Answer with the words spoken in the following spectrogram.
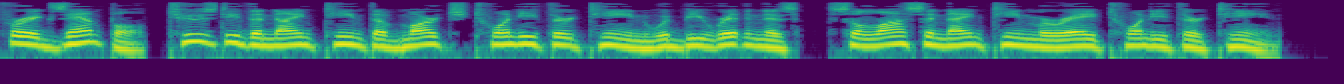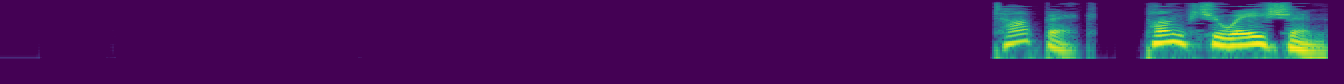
For example, Tuesday 19 March 2013 would be written as, Salasa 19 Marae 2013. Punctuation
